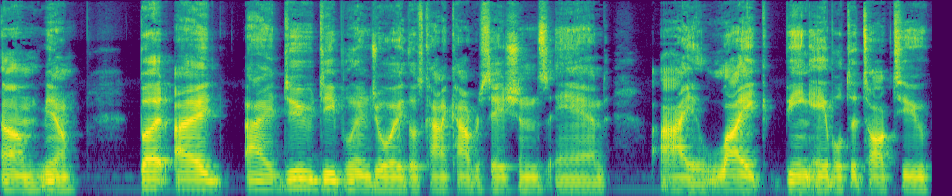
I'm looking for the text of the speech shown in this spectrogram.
Um, you know, but I I do deeply enjoy those kind of conversations, and I like being able to talk to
